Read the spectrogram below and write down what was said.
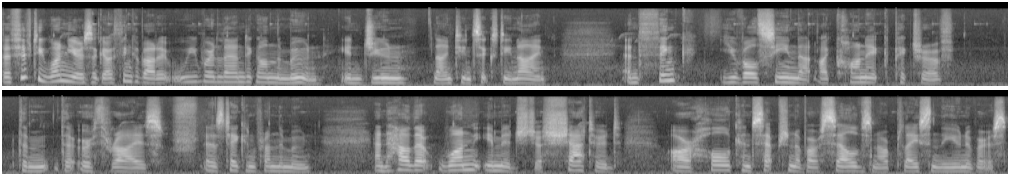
But 51 years ago, think about it, we were landing on the moon in June 1969. And think you've all seen that iconic picture of the, the Earthrise as taken from the moon, and how that one image just shattered our whole conception of ourselves and our place in the universe.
